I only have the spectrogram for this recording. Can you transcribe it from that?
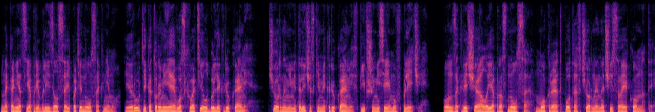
Наконец я приблизился и потянулся к нему, и руки, которыми я его схватил, были крюками, черными металлическими крюками, впившимися ему в плечи. Он закричал, и я проснулся, мокрый от пота в черной ночи своей комнаты,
